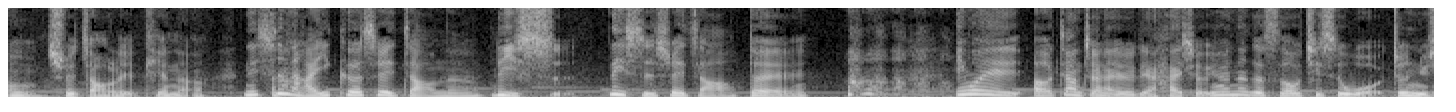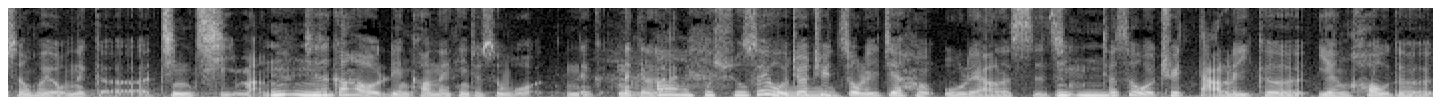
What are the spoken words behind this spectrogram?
嗯，睡着了，天哪！你是哪一科睡着呢？历史，历史睡着。对，因为呃这样讲还有点害羞，因为那个时候其实我就女生会有那个经期嘛，嗯、其实刚好联考那天就是我那个那个来、哦、不舒服，所以我就去做了一件很无聊的事情，就是我去打了一个延后的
